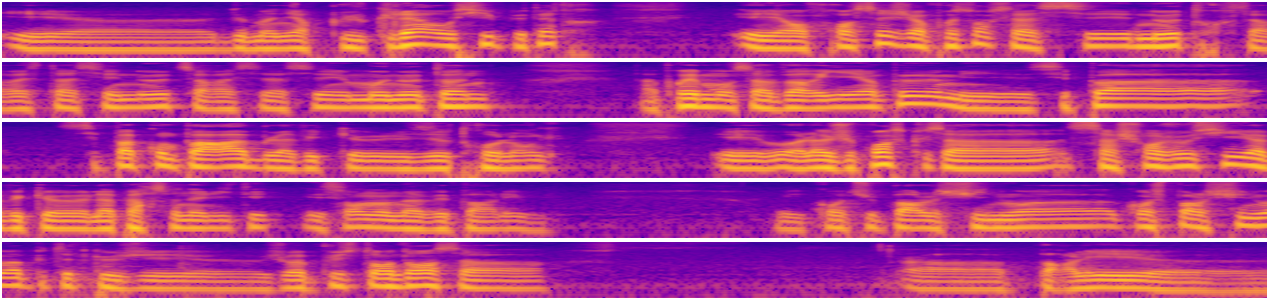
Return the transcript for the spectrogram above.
et de manière plus claire aussi peut-être. Et en français, j'ai l'impression que c'est assez neutre, ça reste assez neutre, ça reste assez monotone. Après, bon, ça varie un peu, mais c'est pas c'est pas comparable avec euh, les autres langues. Et voilà, je pense que ça ça change aussi avec euh, la personnalité. Et ça, on en avait parlé. Oui. oui quand tu parles chinois, quand je parle chinois, peut-être que j'ai euh, j'aurais plus tendance à à parler. Euh,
